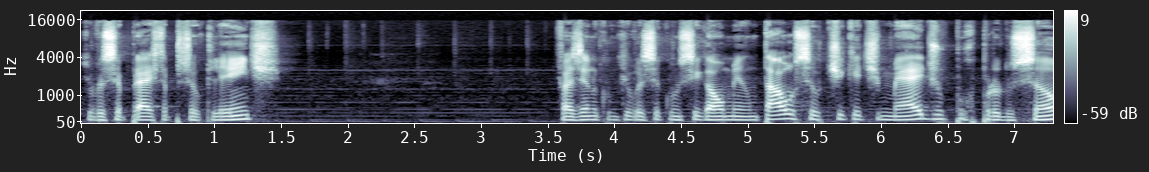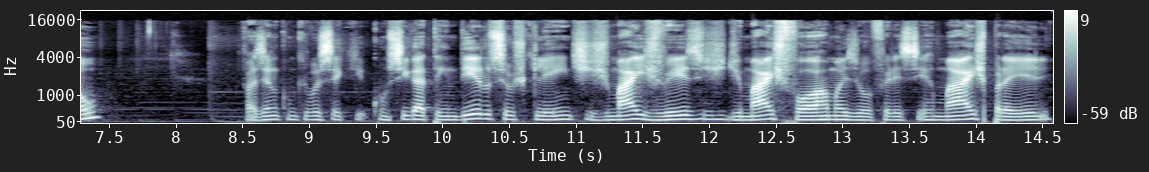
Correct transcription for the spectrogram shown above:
que você presta para o seu cliente, fazendo com que você consiga aumentar o seu ticket médio por produção fazendo com que você consiga atender os seus clientes mais vezes, de mais formas e oferecer mais para ele.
